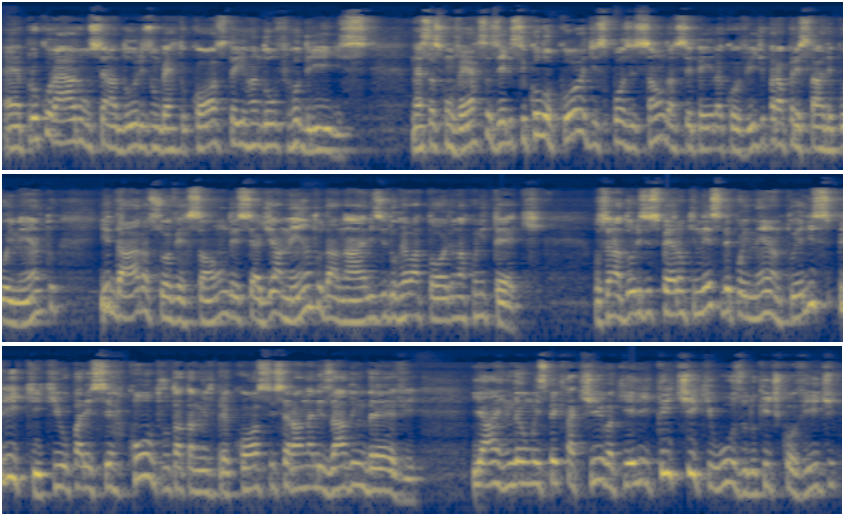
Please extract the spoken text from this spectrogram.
é, procuraram os senadores Humberto Costa e Randolfo Rodrigues. Nessas conversas, ele se colocou à disposição da CPI da Covid para prestar depoimento e dar a sua versão desse adiamento da análise do relatório na Conitec. Os senadores esperam que nesse depoimento ele explique que o parecer contra o tratamento precoce será analisado em breve. E há ainda uma expectativa que ele critique o uso do kit Covid,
